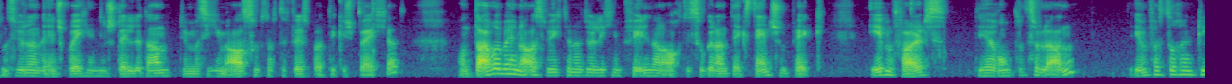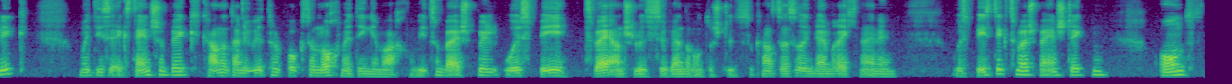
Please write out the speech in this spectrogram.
Das wird an der entsprechenden Stelle dann, die man sich im ausdruckt, auf der Festplatte gespeichert. Und darüber hinaus würde ich dir natürlich empfehlen, dann auch die sogenannte Extension Pack ebenfalls die herunterzuladen, ebenfalls durch einen Klick mit dieser Extension Pack kann dann deine VirtualBox dann noch mehr Dinge machen, wie zum Beispiel USB 2 Anschlüsse werden dann unterstützt. Du kannst also in deinem Rechner einen USB-Stick zum Beispiel einstecken und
